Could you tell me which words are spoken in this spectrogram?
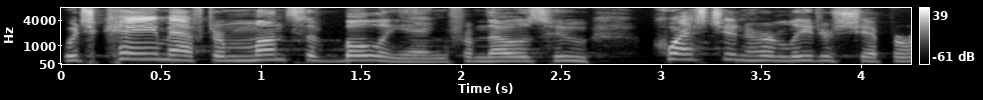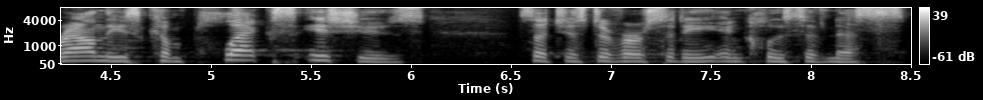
which came after months of bullying from those who question her leadership around these complex issues such as diversity, inclusiveness,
